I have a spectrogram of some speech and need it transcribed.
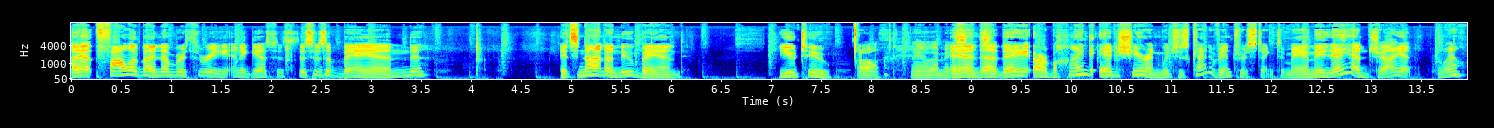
Uh, followed by number three, and I guess it's, this is a band. It's not a new band. You too. Oh, yeah, that makes and sense. uh, they are behind Ed Sheeran, which is kind of interesting to me. I mean, they had giant. Well,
